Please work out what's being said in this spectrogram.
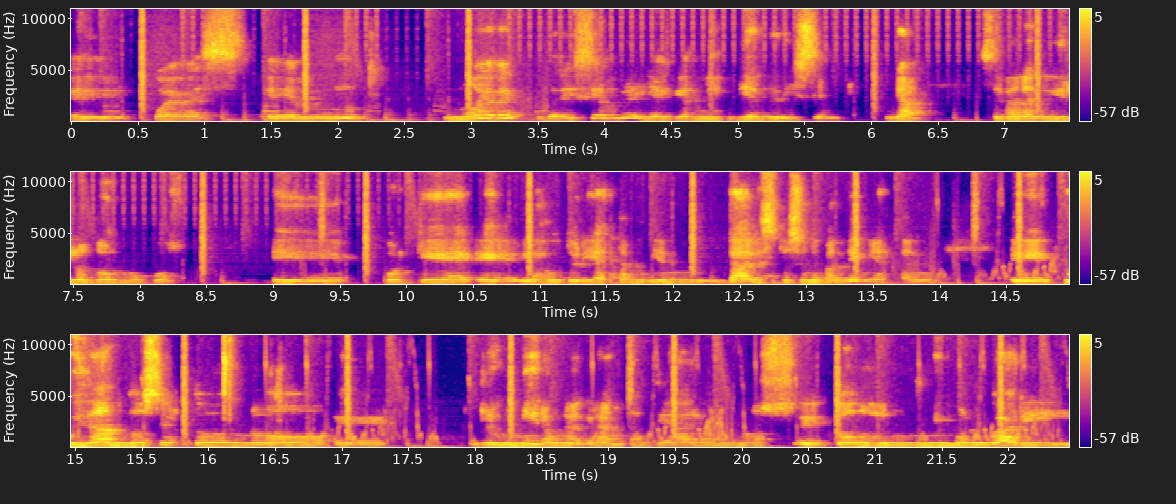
el jueves 9 em, de diciembre y el viernes 10 de diciembre. ¿ya? Se van a dividir los dos grupos eh, porque eh, las autoridades también, dada la situación de pandemia, están eh, cuidando, ¿cierto?, no reunir a una gran cantidad de alumnos todos en un mismo lugar y,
